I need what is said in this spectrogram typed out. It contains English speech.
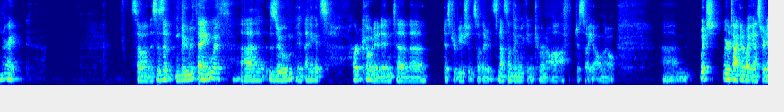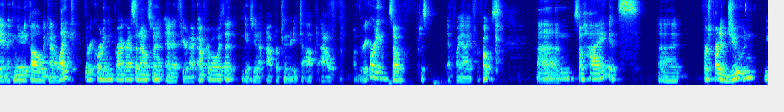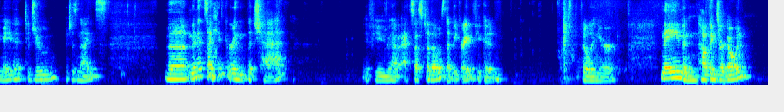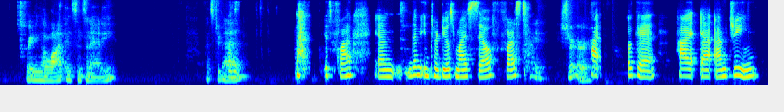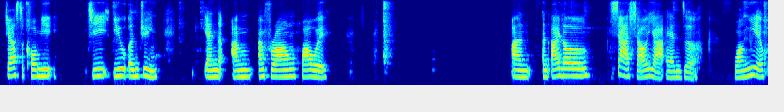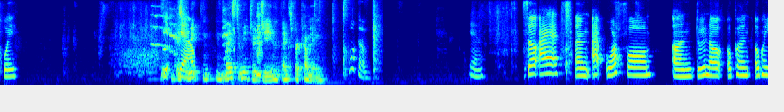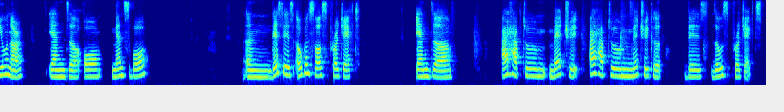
All right. So this is a new thing with uh, Zoom. It, I think it's hard coded into the distribution, so there, it's not something we can turn off, just so you all know. Um, which we were talking about yesterday in the community call. We kind of like the recording in progress announcement. And if you're not comfortable with it, it gives you an opportunity to opt out of the recording. So just FYI for folks. Um, so hi, it's uh, first part of June. We made it to June, which is nice. The minutes, I think, are in the chat. If you have access to those, that'd be great. If you could fill in your name and how things are going. Raining a lot in Cincinnati. That's too bad. Um, it's fine. And let me introduce myself first. Hi. Sure. Hi. Okay. Hi, I'm Jean. Just call me G U N Jean. And I'm I'm from Huawei. And and I know Xia Xiaoya and uh, Wang Yehui. Yeah, Nice, yeah. To meet, nice to meet you, Jean. Thanks for coming. Welcome. Yeah. So I um I work for um do you know open Open Euler and uh, or Mansible. And this is open source project and uh, I have to metric I have to metric uh, this those projects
